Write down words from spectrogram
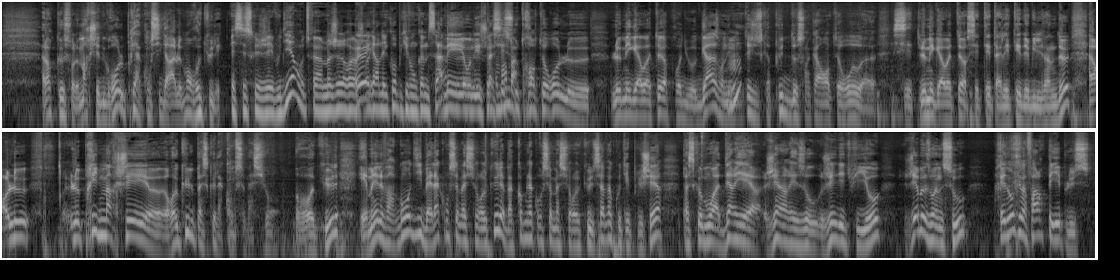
alors que sur le marché de gros, le prix a considérablement reculé. Et c'est ce que j'allais vous dire. Enfin, moi, je, je oui. regarde les courbes qui vont comme ça. Ah, mais Je- on est je passé sous pas. 30 euros le, le mégawattheure produit au gaz. On est Mmh. monté jusqu'à plus de 240 euros. euh, C'est le mégawattheure, c'était à l'été 2022. Alors le le prix de marché euh, recule parce que la consommation recule. Et Emmanuel Vargon dit ben la consommation recule. Et ben comme la consommation recule, ça va coûter plus cher parce que moi derrière j'ai un réseau, j'ai des tuyaux, j'ai besoin de sous. Et donc il va falloir payer plus.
